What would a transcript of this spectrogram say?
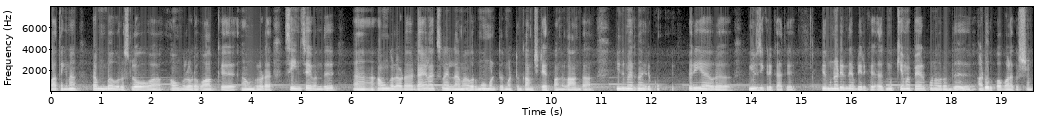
பார்த்திங்கன்னா ரொம்ப ஒரு ஸ்லோவாக அவங்களோட வாக்கு அவங்களோட சீன்ஸே வந்து அவங்களோட டயலாக்ஸ்லாம் இல்லாமல் ஒரு மூமெண்ட்டு மட்டும் காமிச்சிட்டே இருப்பாங்க லாங்காக இது மாதிரி தான் இருக்கும். பெரிய ஒரு மியூசிக் இருக்காது. இது முன்னாடி இருந்தே அப்படி இருக்குது அதுக்கு முக்கியமாக பெயர் போனவர் வந்து அடூர் கோபாலகிருஷ்ணன்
